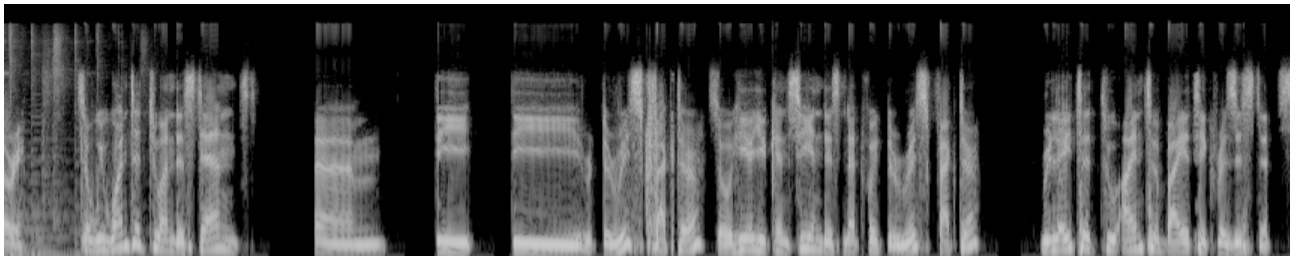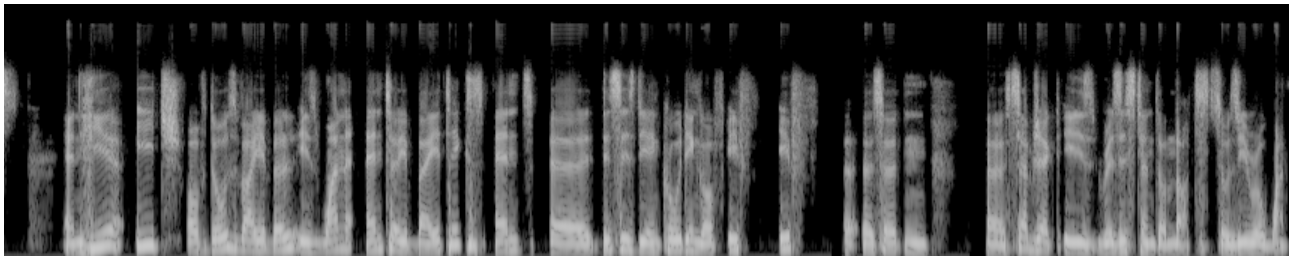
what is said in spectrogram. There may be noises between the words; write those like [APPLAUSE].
sorry. So we wanted to understand um, the the the risk factor. So here you can see in this network the risk factor related to antibiotic resistance. And here, each of those variable is one antibiotics, and uh, this is the encoding of if if a, a certain uh, subject is resistant or not. So zero one.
